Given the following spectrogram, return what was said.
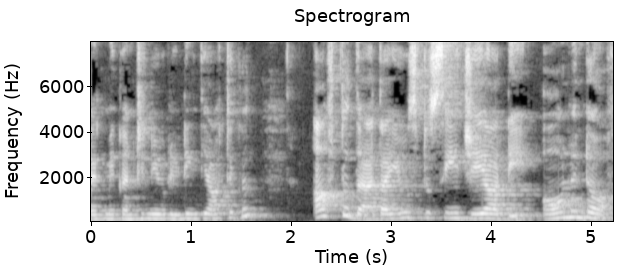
let me continue reading the article. After that, I used to see JRD on and off.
